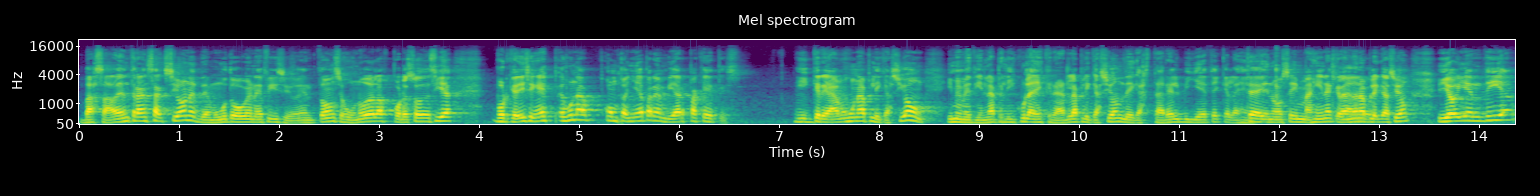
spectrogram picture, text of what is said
basada en transacciones de mutuo beneficio. Entonces, uno de los, por eso decía, porque dicen, es, una compañía para enviar paquetes. Y creamos una aplicación. Y me metí en la película de crear la aplicación, de gastar el billete que la gente no se imagina creando una aplicación. Y hoy en día,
